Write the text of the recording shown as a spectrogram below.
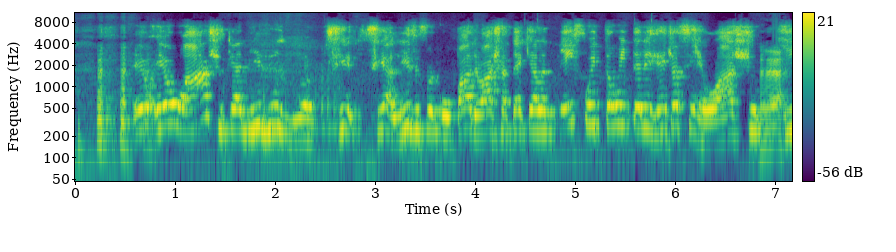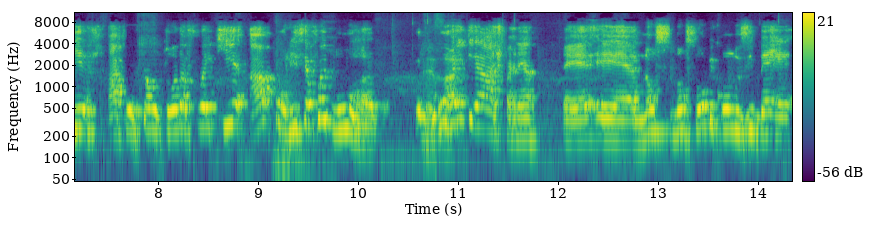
eu, eu acho que a Lizzie, se, se a Lizzie foi culpada, eu acho até que ela nem foi tão inteligente assim. Eu acho é. que a questão toda foi que a polícia foi burra. Burra entre aspas, né? é, é, não, não soube conduzir bem,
